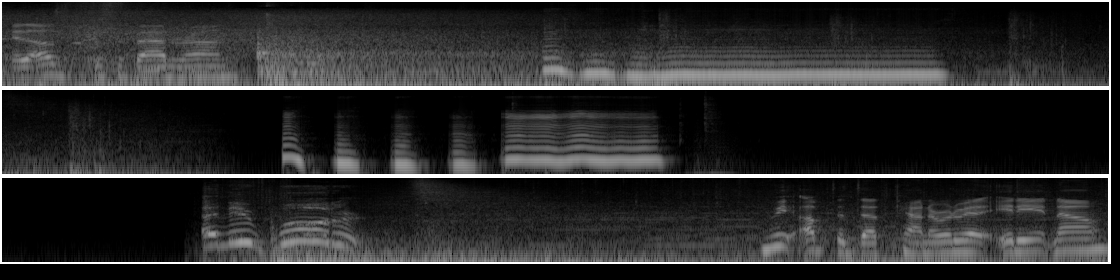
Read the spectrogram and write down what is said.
Okay, that was just a bad run. We up the death counter. What are we at? 88 now?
